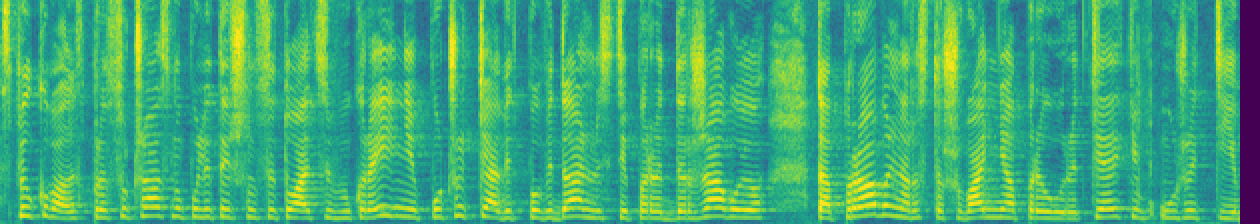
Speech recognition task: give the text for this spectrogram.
Спілкувались про сучасну політичну ситуацію в Україні, почуття відповідальності перед державою та правильне розташування пріоритетів у житті.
